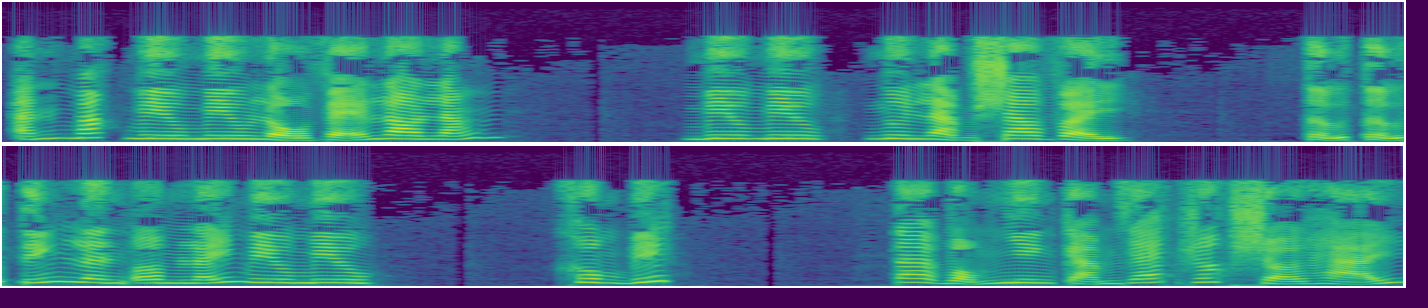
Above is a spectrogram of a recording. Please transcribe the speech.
Ánh mắt miu miu lộ vẻ lo lắng. miu miu ngươi làm sao vậy? Tự tử tiến lên ôm lấy miu miu Không biết. Ta bỗng nhiên cảm giác rất sợ hãi.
